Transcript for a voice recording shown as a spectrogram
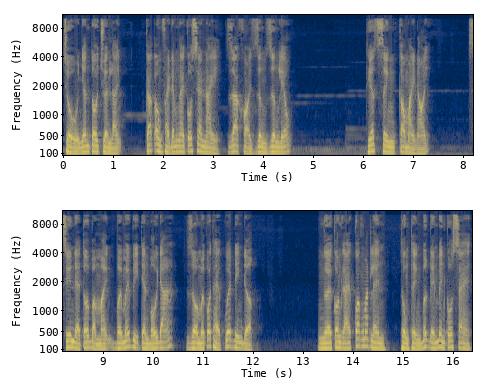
Chủ nhân tôi truyền lệnh, Các ông phải đem ngay cỗ xe này Ra khỏi rừng dương liễu. Thiết sinh cao mày nói, Xin để tôi bẩm mệnh với mấy vị tiền bối đã, Rồi mới có thể quyết định được. Người con gái quắc mắt lên, Thùng thình bước đến bên cỗ xe,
